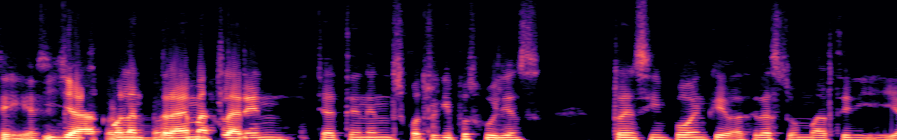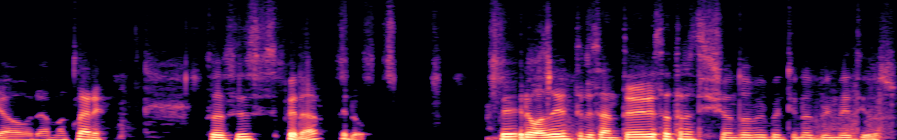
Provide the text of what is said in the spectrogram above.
y ya con la entrada de McLaren ya tienen los cuatro equipos Williams, Racing Point que va a ser Aston Martin y, ahora McLaren. Entonces esperar, pero, pero va a ser interesante ver esa transición 2021-2022.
